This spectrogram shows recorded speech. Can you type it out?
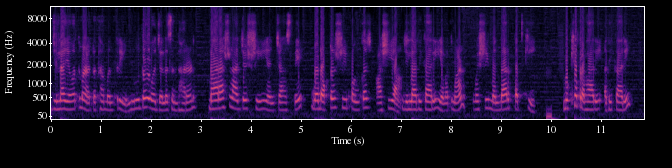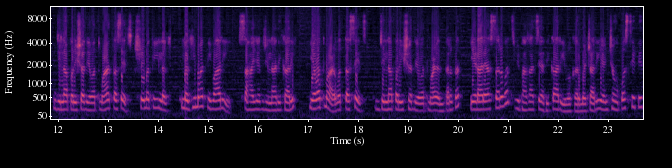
जिल्हा यवतमाळ तथा मंत्री मृद व जलसंधारण महाराष्ट्र राज्य श्री यांच्या हस्ते व डॉक्टर श्री पंकज आशिया जिल्हाधिकारी यवतमाळ व श्री मंदार पत्की मुख्य प्रभारी अधिकारी जिल्हा परिषद यवतमाळ तसेच श्रीमती लघिमा तिवारी सहाय्यक जिल्हाधिकारी यवतमाळ व तसेच जिल्हा परिषद यवतमाळ अंतर्गत येणाऱ्या सर्वच विभागाचे अधिकारी व कर्मचारी यांच्या उपस्थितीत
